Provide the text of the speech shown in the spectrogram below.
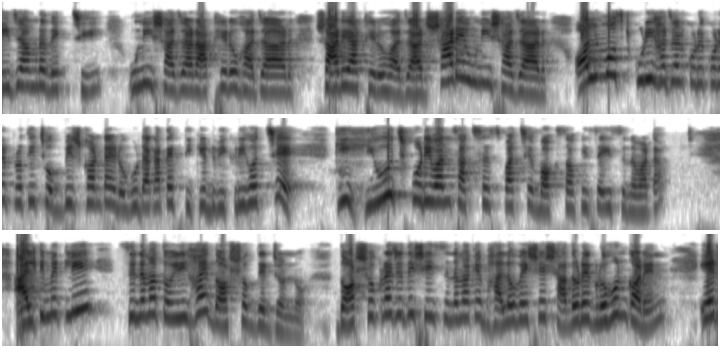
এই যে আমরা দেখছি, উনিশ হাজার, আঠেরো হাজার, সাড়ে আঠেরো হাজার, সাড়ে উনিশ হাজার অলমোস্ট কুড়ি হাজার করে করে প্রতি চব্বিশ ঘন্টায় রঘু ডাকাতের টিকিট বিক্রি হচ্ছে, কি হিউজ পরিমাণ সাকসেস পাচ্ছে বক্স অফিসে এই সিনেমাটা আলটিমেটলি সিনেমা তৈরি হয় দর্শকদের জন্য। দর্শকরা যদি সেই সিনেমাকে ভালোবেসে সাদরে গ্রহণ করেন, এর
